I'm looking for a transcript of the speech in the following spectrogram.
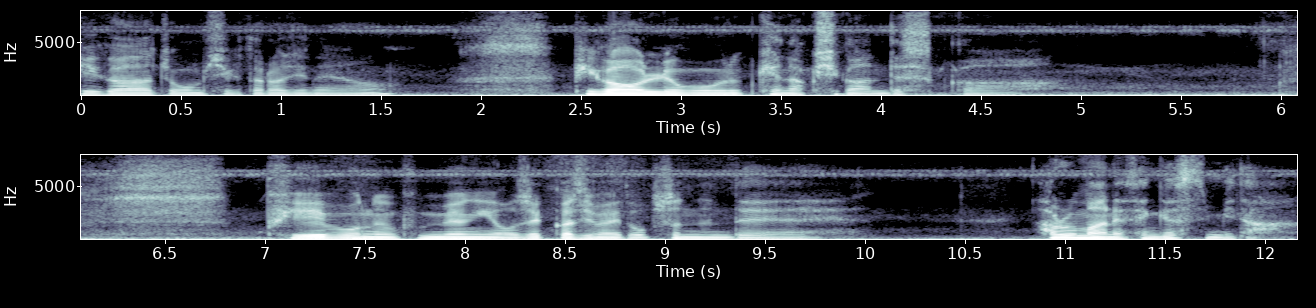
비가 조금씩 떨어지네요. 비가 오려고 이렇게 낚시가 안 됐을까. 비 예보는 분명히 어제까지만 해도 없었는데, 하루 만에 생겼습니다.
